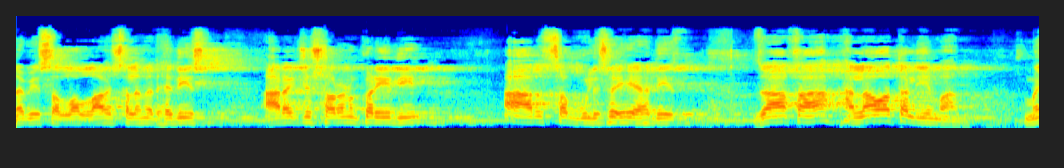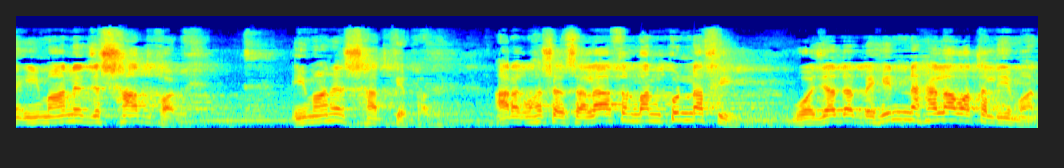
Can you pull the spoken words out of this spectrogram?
নবী সাল্লাহ সাল্লামের হাদিস আর একটি স্মরণ করিয়ে দিই। আর সবগুলি সহি হাদিস। জাকা হালাওয়াত আল ইমান ইমানের যে স্বাদ পাবে ইমানের স্বাদকে পাবে। আর এক ভাষায় সালাহন মান কুন্নাফি ওয়াজাদা বেহিন হালাওয়াত আল ইমান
